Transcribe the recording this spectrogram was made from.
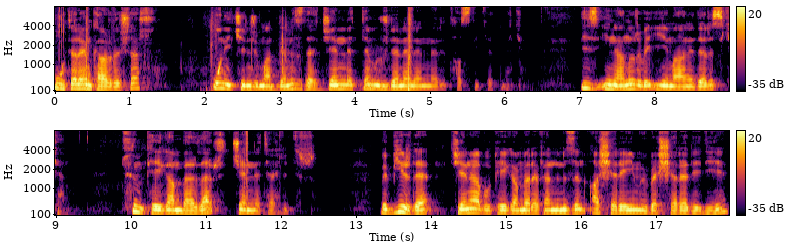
Muhterem kardeşler, 12. maddemiz de cennetle müjdelenenleri tasdik etmek. Biz inanır ve iman ederiz ki tüm peygamberler cennet ehlidir. Ve bir de Cenab-ı Peygamber Efendimizin aşere-i mübeşşere dediği,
